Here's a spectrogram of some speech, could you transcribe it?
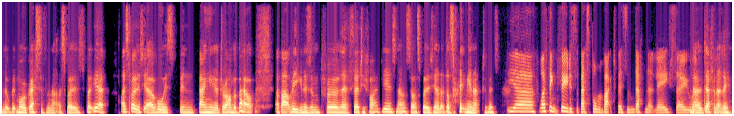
a little bit more aggressive than that, I suppose. But yeah, I suppose, yeah, I've always been banging a drum about about veganism for 35 years now. So I suppose, yeah, that does make me an activist. Yeah, well, I think food is the best form of activism, definitely. So no, um, definitely.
